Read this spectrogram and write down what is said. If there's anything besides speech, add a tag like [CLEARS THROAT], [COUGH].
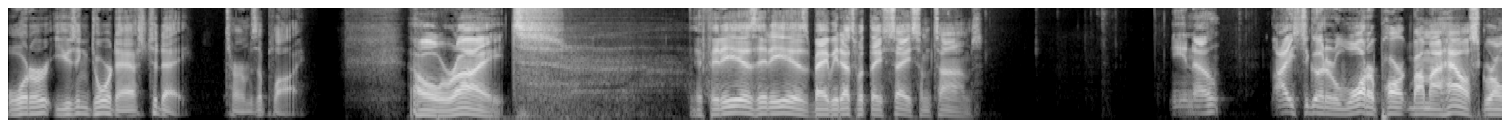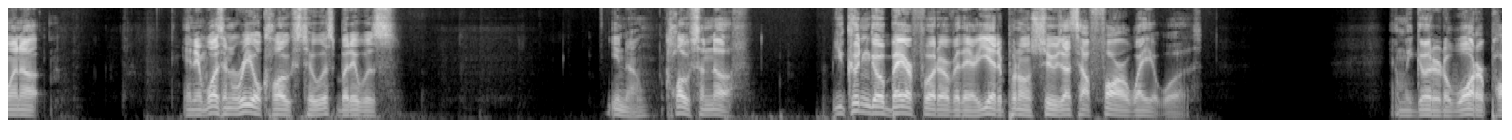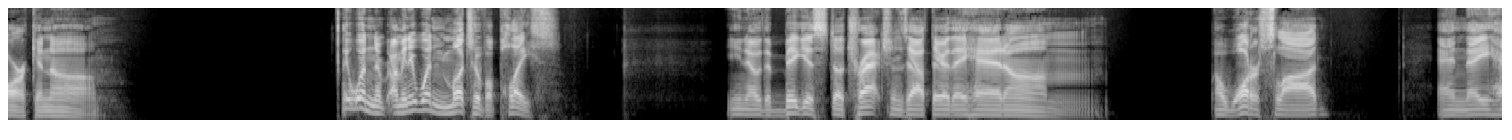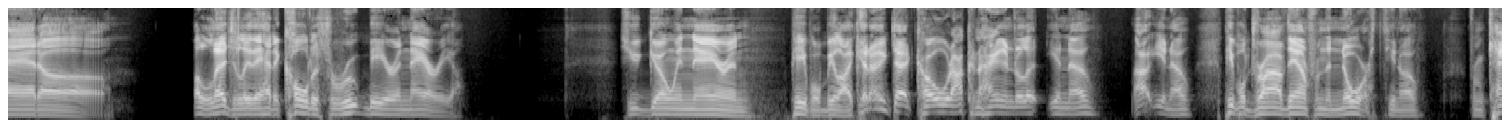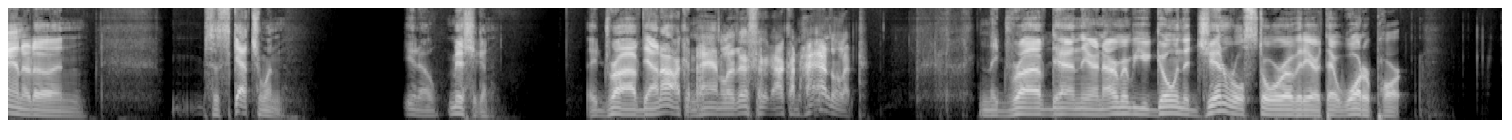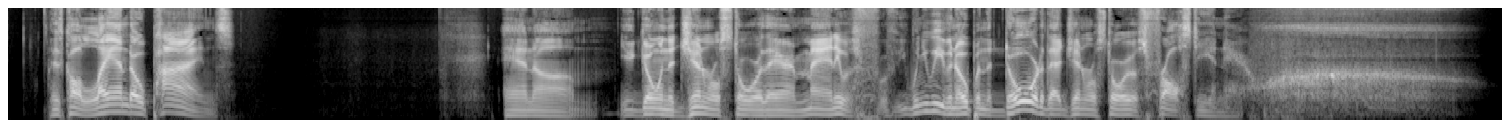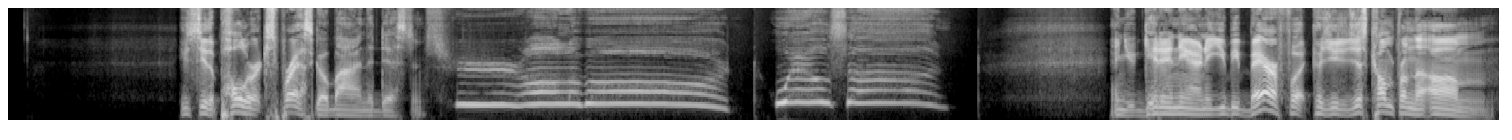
Order using DoorDash today. Terms apply. All right. If it is, it is, baby. That's what they say sometimes. You know, I used to go to the water park by my house growing up. And it wasn't real close to us, but it was, you know, close enough. You couldn't go barefoot over there. You had to put on shoes. That's how far away it was and we go to the water park and uh it wasn't I mean it wasn't much of a place. You know, the biggest attractions out there they had um a water slide and they had uh allegedly they had the coldest root beer in the area. So you'd go in there and people would be like, It ain't that cold, I can handle it, you know. Uh, you know, people drive down from the north, you know, from Canada and Saskatchewan, you know, Michigan. They drive down, I can handle it. I can handle it. And they drive down there. And I remember you'd go in the general store over there at that water park. It's called Land O' Pines. And um, you'd go in the general store there, and man, it was when you even opened the door to that general store, it was frosty in there. You'd see the Polar Express go by in the distance. All aboard, Wilson. And you'd get in there and you'd be barefoot because you'd just come from the um,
